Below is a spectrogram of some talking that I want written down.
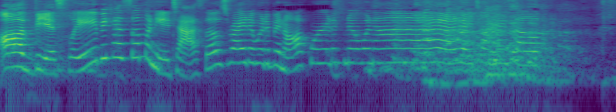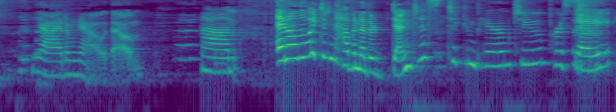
Obviously, because someone needed to ask those, right? It would have been awkward if no one had. I tell myself. Yeah, I don't know, though. Um, and although I didn't have another dentist to compare him to, per se,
